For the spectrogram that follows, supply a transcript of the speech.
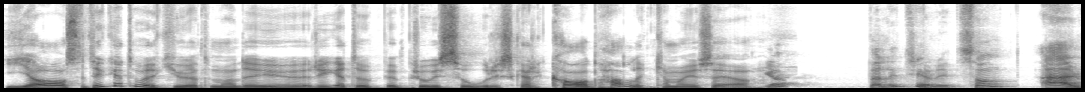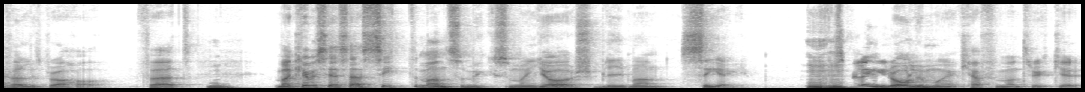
Ja, så tycker jag att det var kul att de hade ju riggat upp en provisorisk arkadhall kan man ju säga. Ja, väldigt trevligt. Sånt är väldigt bra att ha. För att Mm. man kan väl säga så här, sitter man så mycket som man gör så blir man seg. Mhm. Det spelar ingen roll hur många kaffe man trycker.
